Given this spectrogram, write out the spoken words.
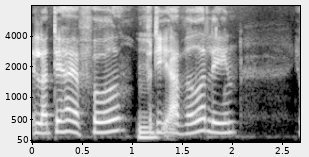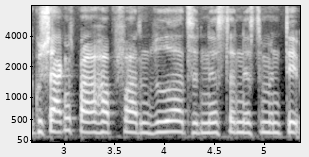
Eller det har jeg fået, mm. fordi jeg har været alene. Jeg kunne sagtens bare hoppe fra den videre til den næste og den næste, men det,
